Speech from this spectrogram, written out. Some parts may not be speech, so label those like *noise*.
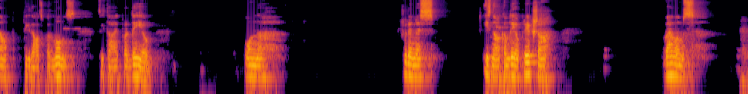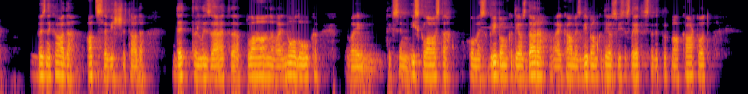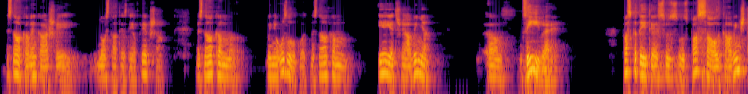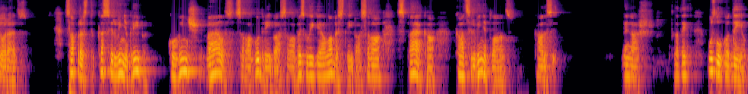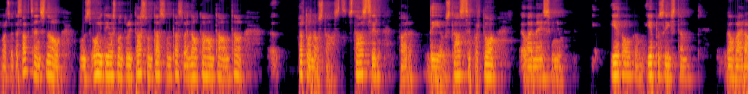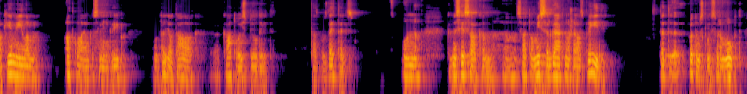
nav tik daudz par mums, cik tā ir par Dievu. Un šodien mēs iznākam Dievu priekšā, vēlams bez nekāda atsevišķa tāda detalizēta plāna vai nolūka vai, teiksim, izklāsta, ko mēs gribam, ka Dievs dara, vai kā mēs gribam, ka Dievs visas lietas tagad turpmāk kārtotu. Mēs nākam vienkārši nostāties Dievu priekšā. Mēs nākam viņu uzlūkot, mēs nākam ieiet šajā viņa um, dzīvē, paskatīties uz, uz pasauli, kā viņš to redz, saprast, kas ir viņa griba, ko viņš vēlas savā gudrībā, savā bezgalīgajā labestībā, savā spēkā, kāds ir viņa plāns, kādas vienkārši, tā teikt, uzlūkot Dievu. Vārds, vai tas akcents nav uz, oi, Dievs, man tur ir tas un tas un tas, vai nav tā un tā un tā. Par to nav stāsts. Stāsts ir par Dievu. Stāsts ir par to, lai mēs viņu ieraugam, iepazīstam, vēl vairāk iemīlam, atklājam, kas viņa grib, un tad jau tālāk, kā to izpildīt. Tās būs detaļas. Un, kad mēs iesākam svēto misu ar grēku nožēlas brīdi, tad, protams, ka mēs varam lūgt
